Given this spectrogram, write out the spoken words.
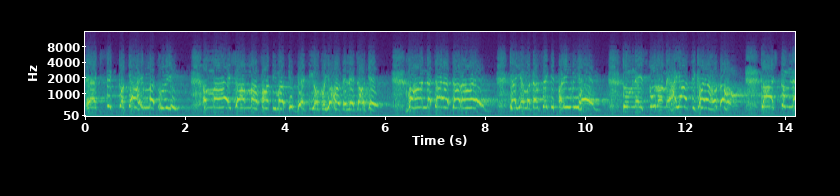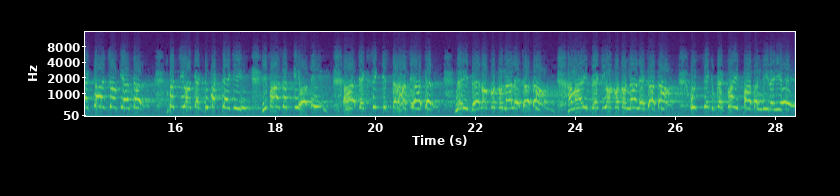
ایک سکھ کو کیا ہمت ہوئی؟ اما عائشہ، اما فاطمہ کی بیٹیوں کو یہاں سے لے جا کے۔ وہاں نچایا جا رہا ہے۔ کیا یہ مدرسے کی پڑی ہوئی ہے؟ تم نے اسکولوں میں حیات سکھایا ہوتا۔ کاش تم نے کالجوں کے اندر بچیوں کے دوپٹے کی حفاظت کی ہوتی۔ آج ایک سکھ کس طرح سے آ کر میری بہنوں کو تو نہ لے جاتا، ہماری بیٹیوں کو تو نہ لے جاتا۔ اس سکھ پہ کوئی پابندی نہیں ہے،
